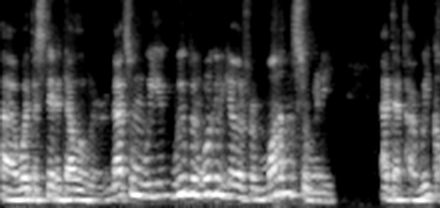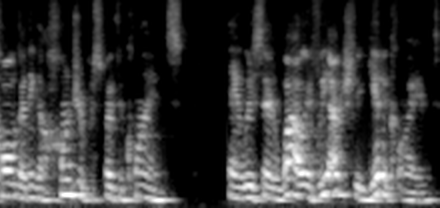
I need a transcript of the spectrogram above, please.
uh, with the state of Delaware. That's when we we've been working together for months already. At that time, we called I think hundred prospective clients, and we said, "Wow, if we actually get a client,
